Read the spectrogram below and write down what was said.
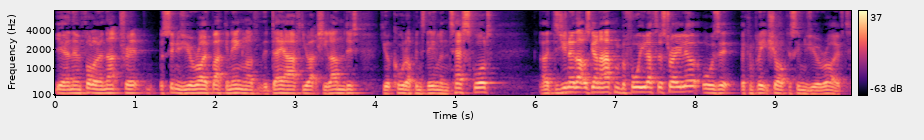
Yeah, and then following that trip, as soon as you arrived back in England, I think the day after you actually landed, you got called up into the England Test squad. Uh, did you know that was going to happen before you left Australia, or was it a complete shock as soon as you arrived?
